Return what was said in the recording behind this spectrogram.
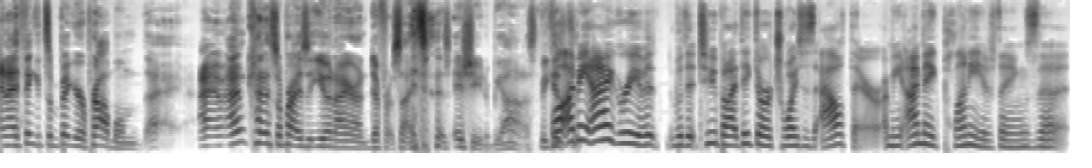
And I think it's a bigger problem. I, I, I'm kind of surprised that you and I are on different sides of this issue, to be honest. Because Well, I mean, I agree with, with it too, but I think there are choices out there. I mean, I make plenty of things that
